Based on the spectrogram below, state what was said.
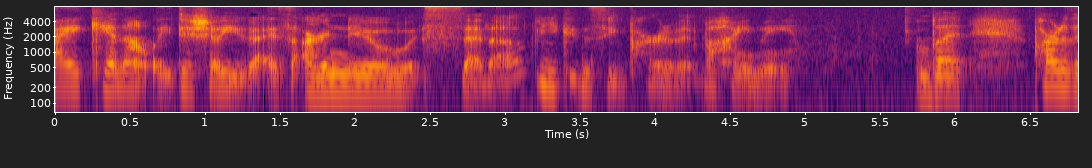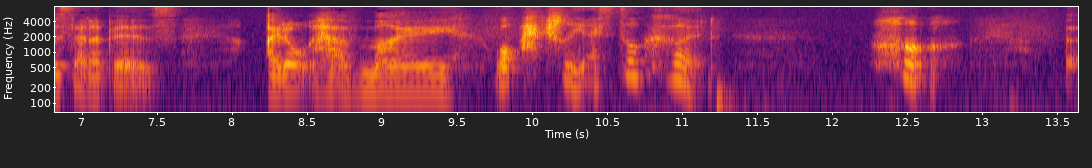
I cannot wait to show you guys our new setup. You can see part of it behind me. But part of the setup is I don't have my, well, actually, I still could. Huh. Uh,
